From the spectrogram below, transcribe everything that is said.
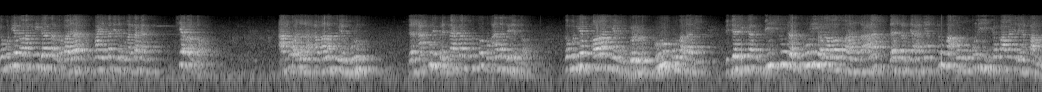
Kemudian orang ini datang kepada mayat tadi dan mengatakan, siapa engkau? Aku adalah amalanku yang buruk dan aku diperintahkan untuk mengadab diri engkau. Kemudian orang yang berburuk rupa tadi dijadikan bisu dan tuli oleh Allah Subhanahu wa taala dan kerjaannya cuma memukuli kepalanya dengan palu.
